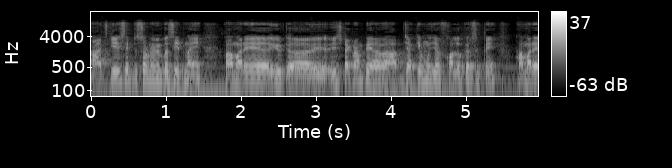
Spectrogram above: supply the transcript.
आज के इस एपिसोड में बस इतना ही। हमारे इंस्टाग्राम पे आप जाके मुझे फॉलो कर सकते हैं। हमारे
